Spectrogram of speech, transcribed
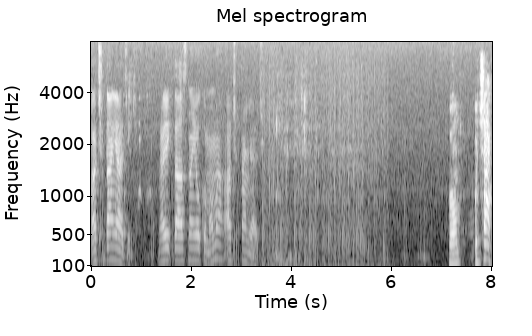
Açıktan gelecek. Merik aslında yokum ama açıktan gelecek. Bom bıçak.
